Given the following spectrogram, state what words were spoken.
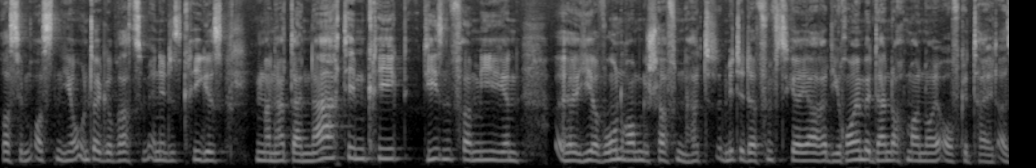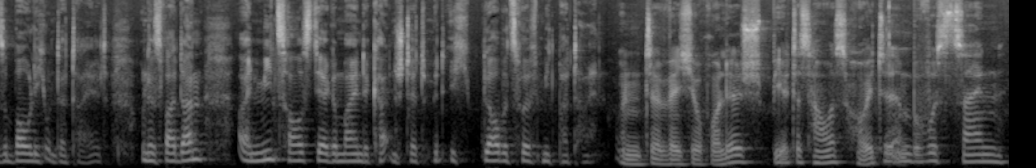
aus dem Osten hier untergebracht zum Ende des Krieges. Man hat dann nach dem Krieg diesen Familien äh, hier Wohnraum geschaffen, hat Mitte der 50er Jahre die Räume dann nochmal neu aufgeteilt, also baulich unterteilt. Und es war dann ein Mietshaus der Gemeinde Kattenstedt mit, ich glaube, zwölf Mietparteien. Und äh, welche Rolle spielt das Haus heute im Bewusstsein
